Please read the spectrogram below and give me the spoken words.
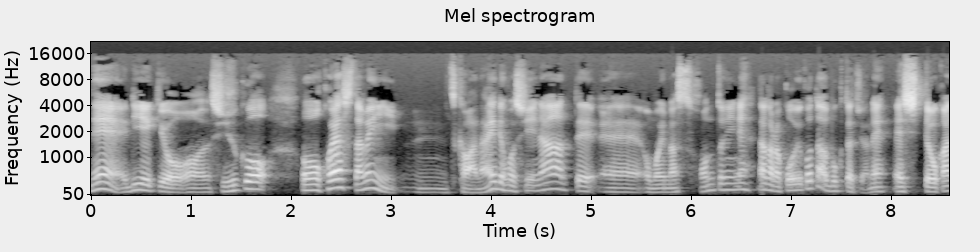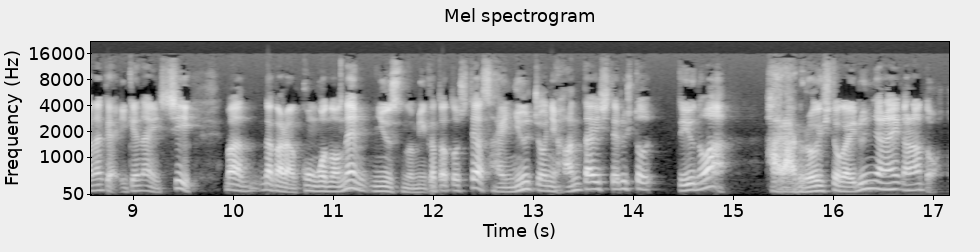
ね、利益を、私服を肥やすために、うん、使わないでほしいなって、えー、思います。本当にね。だからこういうことは僕たちはね、知っておかなきゃいけないし、まあ、だから今後のね、ニュースの見方としては再入庁に反対してる人っていうのは腹黒い人がいるんじゃないかなと。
